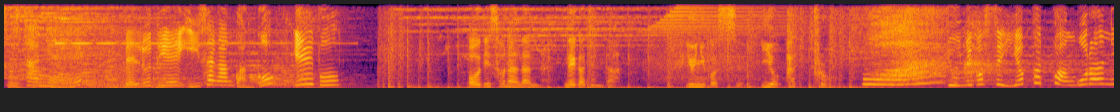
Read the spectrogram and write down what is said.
수상해. 멜로디의 이상한 광고 1부. 어디서나 난 내가 된다. 유니버스 이어팟 프로. 우와, 유니버스 이어팟 광고라니.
